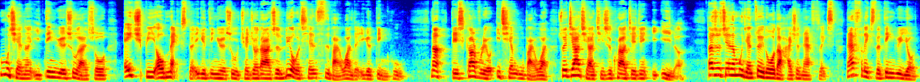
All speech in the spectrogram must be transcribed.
目前呢，以订阅数来说，HBO Max 的一个订阅数全球大概是六千四百万的一个订户，那 Discovery 有一千五百万，所以加起来其实快要接近一亿了。但是现在目前最多的还是 Netflix，Netflix 的订阅有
